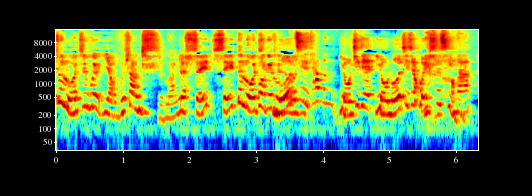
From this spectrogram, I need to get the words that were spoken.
说逻辑会咬不上齿嘛，就谁谁的逻辑跟逻辑，他们有这件有逻辑这回事情吗？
